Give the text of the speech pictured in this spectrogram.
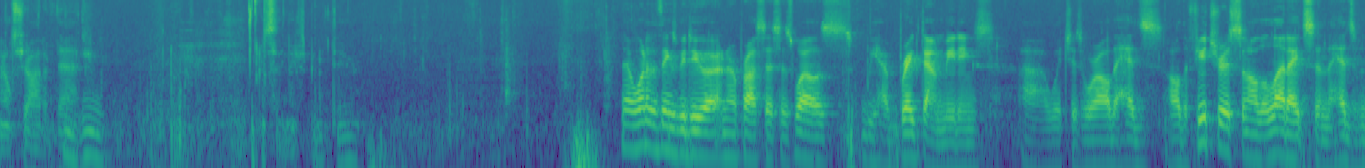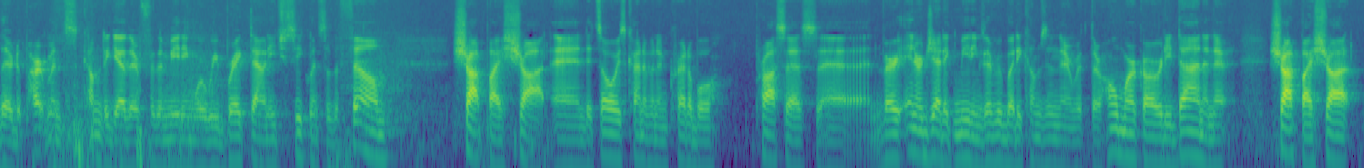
final shot of that. What's the next beat there? Now, one of the things we do in our process as well is we have breakdown meetings, uh, which is where all the heads, all the futurists and all the Luddites and the heads of their departments come together for the meeting where we break down each sequence of the film shot by shot. And it's always kind of an incredible process, uh, very energetic meetings. Everybody comes in there with their homework already done, and shot by shot,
